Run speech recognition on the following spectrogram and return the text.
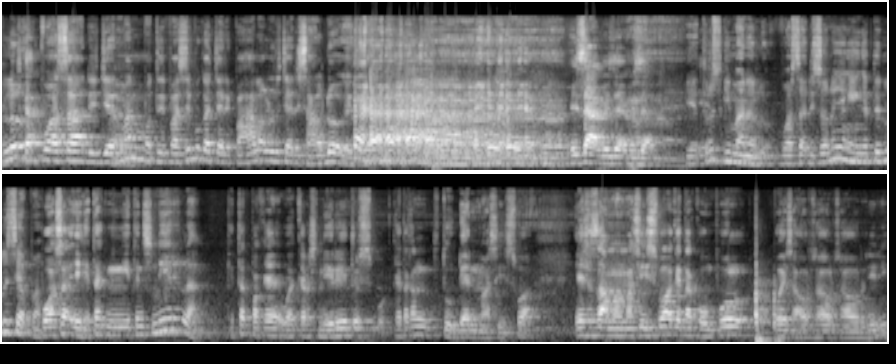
lu Sekarang- puasa di Jerman motivasi bukan cari pahala lu cari saldo gitu ya. bisa bisa bisa ya terus gimana lu? Puasa di sana yang ngingetin lu siapa? Puasa ya kita ngingetin sendiri lah kita pakai waker sendiri terus kita kan student mahasiswa. Ya sesama mahasiswa kita kumpul woi sahur sahur sahur. Jadi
